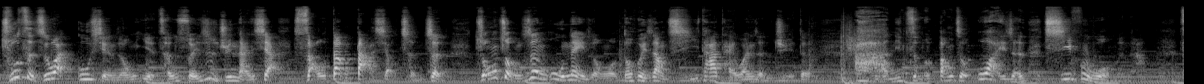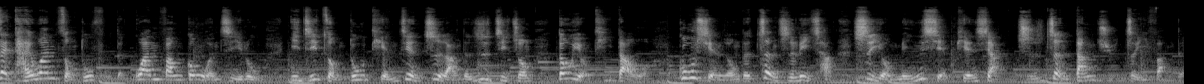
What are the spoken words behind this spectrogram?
除此之外，辜显荣也曾随日军南下扫荡大小城镇，种种任务内容哦，都会让其他台湾人觉得啊，你怎么帮着外人欺负我们啊？在台湾总督府的官方公文记录以及总督田健治郎的日记中都有提到哦，辜显荣的政治立场是有明显偏向执政当局这一方的。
